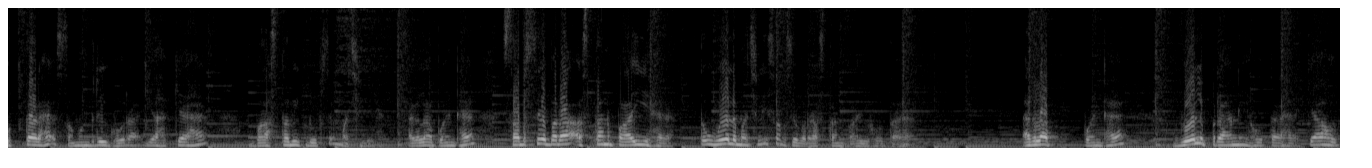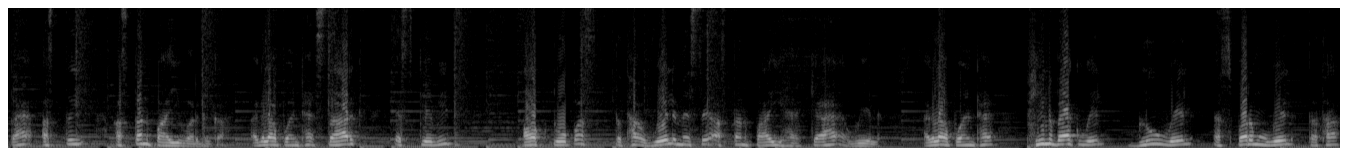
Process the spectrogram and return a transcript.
उत्तर है समुद्री घोड़ा। यह क्या है? वास्तविक रूप से मछली है। अगला पॉइंट है, सबसे बड़ा स्तनपाई है तो वेल मछली सबसे बड़ा स्तनपाई होता है। अगला पॉइंट है वेल प्राणी होता है। क्या होता है? अस्थि स्तनपाई वर्ग का। अगला पॉइंट है सार्क स्केविड ऑक्टोपस तथा वेल में से स्तनपाई है। क्या है? वेल अगला पॉइंट है finback whale blue whale sperm whale तथा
